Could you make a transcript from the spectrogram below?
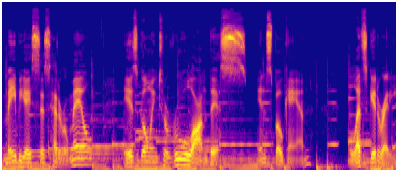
maybe a cis hetero male, is going to rule on this in Spokane. Let's get ready.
